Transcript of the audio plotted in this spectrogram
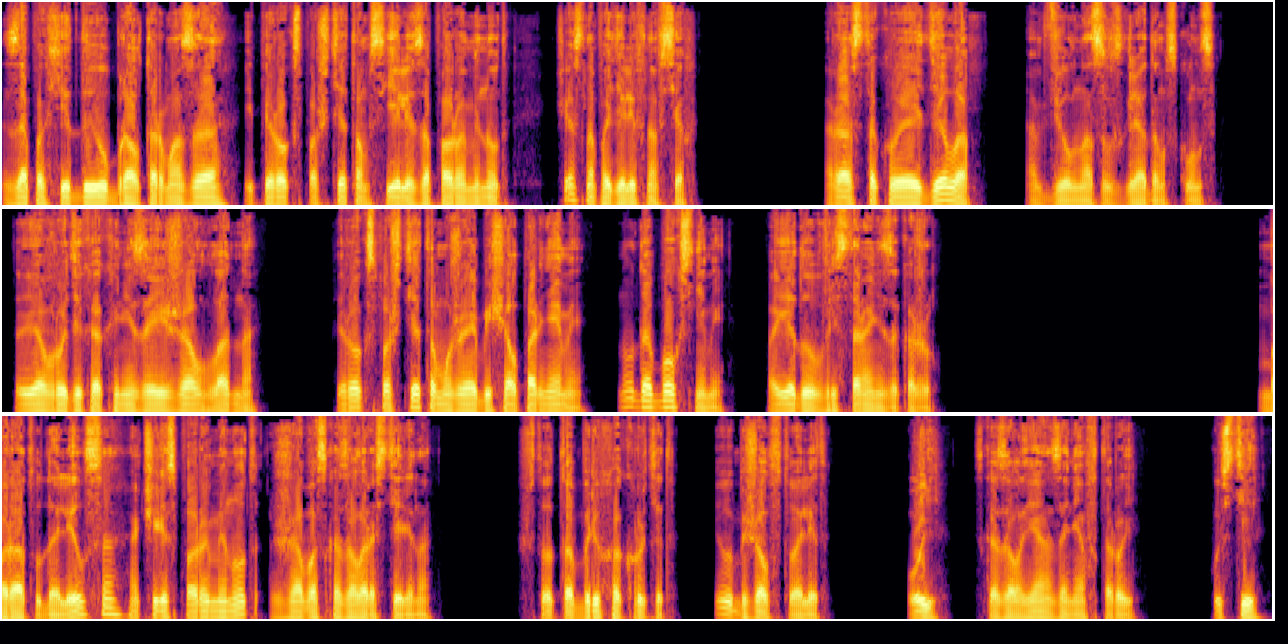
Запах еды убрал тормоза, и пирог с паштетом съели за пару минут, честно поделив на всех. «Раз такое дело», — обвел нас взглядом скунс, — «то я вроде как и не заезжал, ладно? Пирог с паштетом уже обещал парнями. Ну да бог с ними, поеду в ресторане закажу». Брат удалился, а через пару минут жаба сказал растерянно. «Что-то брюхо крутит», и убежал в туалет. «Ой», — сказал я, заняв второй, — «пусти». —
